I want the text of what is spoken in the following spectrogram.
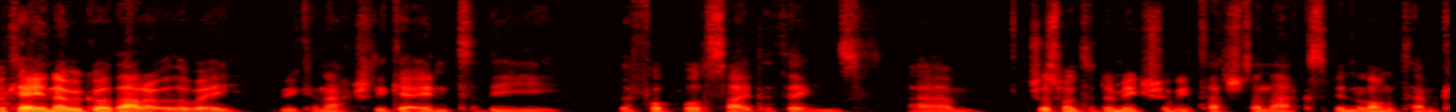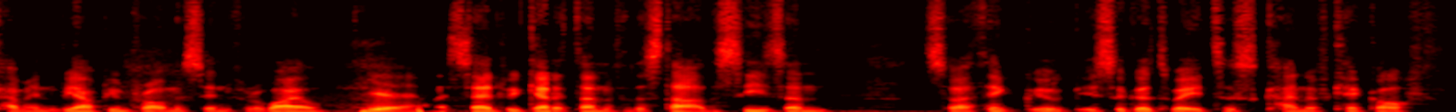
Okay, now we've got that out of the way. We can actually get into the the football side of things. Um, just wanted to make sure we touched on that because it's been a long time coming. We have been promising for a while. Yeah. I said we'd get it done for the start of the season. So I think it's a good way to kind of kick off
